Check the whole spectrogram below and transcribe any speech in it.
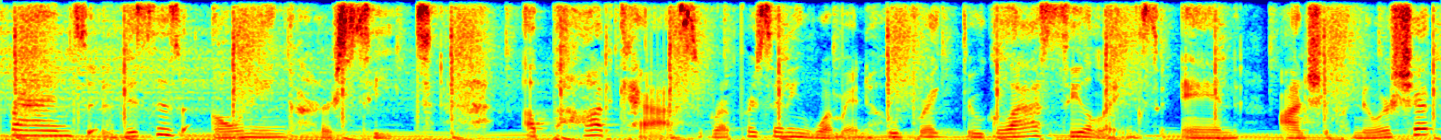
Friends. This is Owning Her Seat, a podcast representing women who break through glass ceilings in entrepreneurship,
